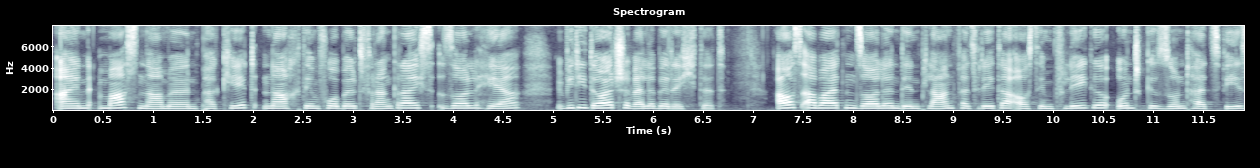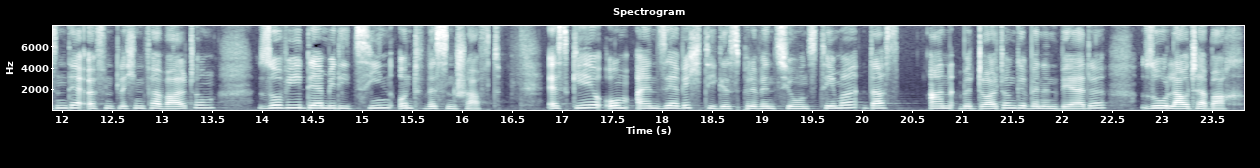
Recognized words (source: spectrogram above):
Ein Maßnahmenpaket nach dem Vorbild Frankreichs soll her, wie die Deutsche Welle berichtet. Ausarbeiten sollen den Plan Vertreter aus dem Pflege- und Gesundheitswesen der öffentlichen Verwaltung sowie der Medizin und Wissenschaft. Es gehe um ein sehr wichtiges Präventionsthema, das an Bedeutung gewinnen werde, so Lauterbach.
